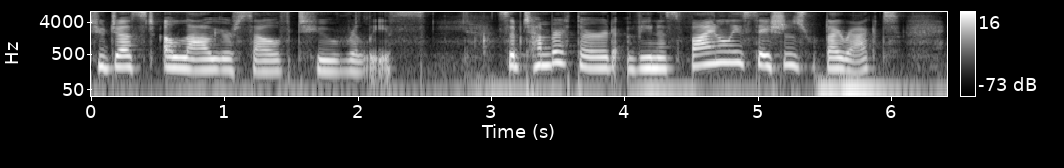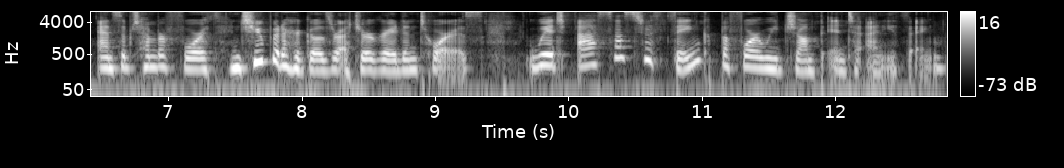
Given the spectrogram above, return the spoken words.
to just allow yourself to release. September 3rd, Venus finally stations direct, and September 4th, Jupiter goes retrograde in Taurus, which asks us to think before we jump into anything.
